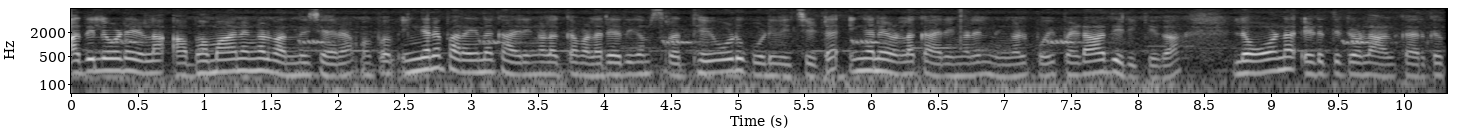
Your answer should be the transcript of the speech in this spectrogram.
അതിലൂടെയുള്ള അപമാനങ്ങൾ വന്നു ചേരാം. അപ്പം ഇങ്ങനെ പറയുന്ന കാര്യങ്ങളൊക്കെ വളരെയധികം ശ്രദ്ധയോടുകൂടി വെച്ചിട്ട് ഇങ്ങനെയുള്ള കാര്യങ്ങളിൽ നിങ്ങൾ പോയി പെടാതിരിക്കുക. ലോൺ എടുത്തിട്ടുള്ള ആൾക്കാർക്ക്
